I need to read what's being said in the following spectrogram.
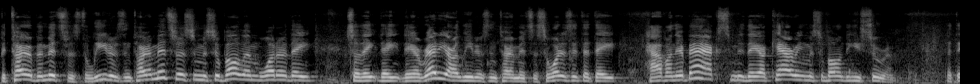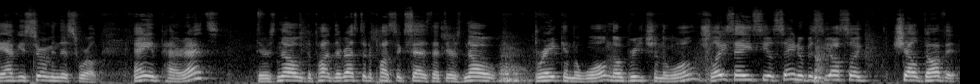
b'tayim b'mitzvahs. The leaders in Torah mitzvahs and misubalim. What are they? So they, they, they already are leaders in Torah mitzvahs. So what is it that they have on their backs? They are carrying misubalim the yisurim. That they have yisurim in this world. Ein paretz. There's no, the, the rest of the pasuk says that there's no break in the wall, no breach in the wall. Shel David.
